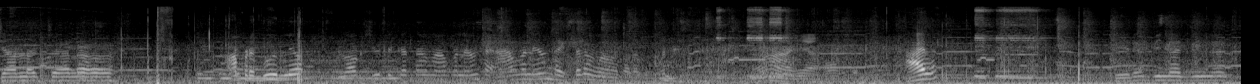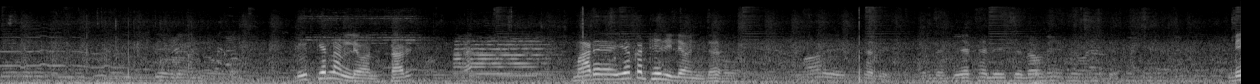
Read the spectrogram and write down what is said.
ચાલો ચાલો. આપણે દૂર લ્યો. બ્લોગ શૂટ કરતા આપણને એમ થાય આપણને એમ થાય શરમ આવે તરત હા યા હાલ. તેરે બિના તેરે દૂધ કેટલાનું લેવાનું? તારે મારે એક જ થેલી લેવાની દર. મારે એક થેલી. એટલે બે થેલી તે લેવાની બે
